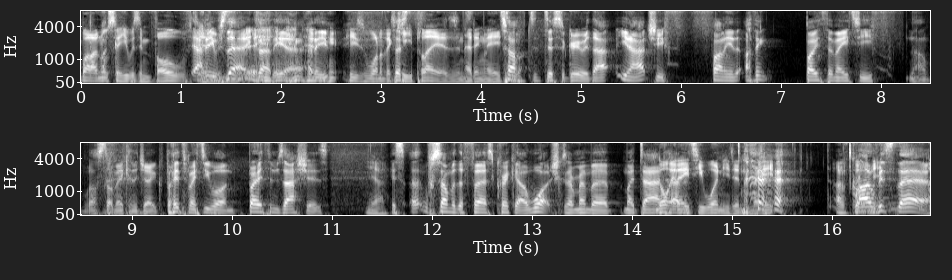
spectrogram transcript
Well, and also he was involved. And in- he was there, exactly, yeah. And he- he's one of the key players in heading the tough to disagree with that. You know, actually, funny, I think Botham 80, no, I'll stop making the joke. Botham 81, Botham's Ashes. Yeah. It's uh, some of the first cricket I watched because I remember my dad. Not in had- '81, you didn't, mate. I've got. I was there.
